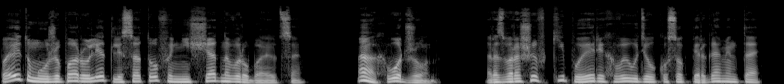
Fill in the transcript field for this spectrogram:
Поэтому уже пару лет лесотофы нещадно вырубаются. Ах, вот же он. Разворошив кипу, Эрих выудил кусок пергамента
